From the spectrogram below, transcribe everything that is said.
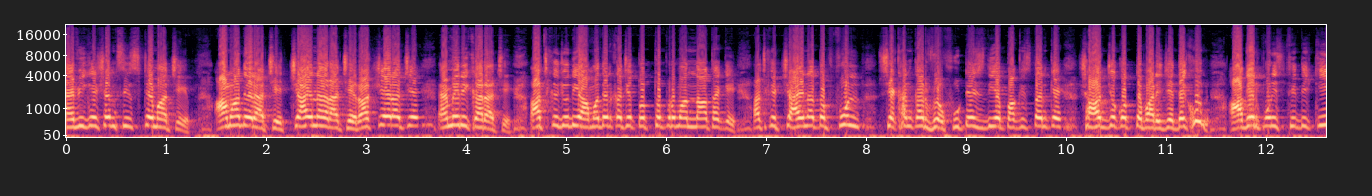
ন্যাভিগেশন সিস্টেম আছে আমাদের আছে চায়নার আছে রাশিয়ার আছে আমেরিকার আছে। আজকে যদি আমাদের কাছে তথ্য প্রমাণ না থাকে আজকে চায়না তো ফুল সেখানকার ফুটেজ দিয়ে পাকিস্তানকে সাহায্য করতে পারে। যে দেখুন আগের পরিস্থিতি কি?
